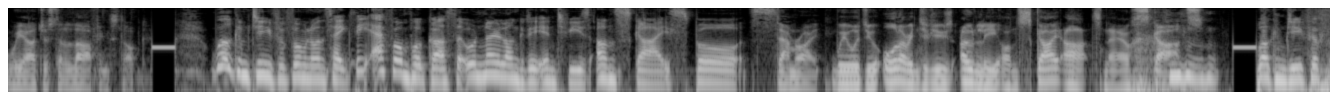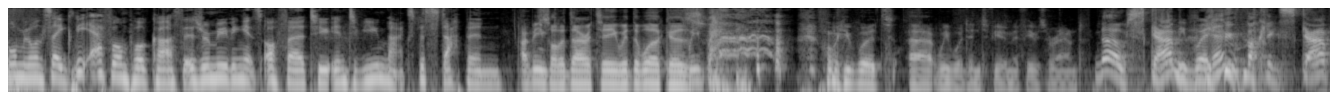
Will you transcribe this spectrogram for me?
we are just a laughing stock. Welcome to For Formula One's Sake, the F1 podcast that will no longer do interviews on Sky Sports. Damn right. We will do all our interviews only on Sky Arts now. Scarts. Welcome to For Formula One's Sake, the F1 podcast that is removing its offer to interview Max Verstappen. I mean, Solidarity with the workers. we, we would uh, we would interview him if he was around. no, scab. We wouldn't. You fucking scab.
